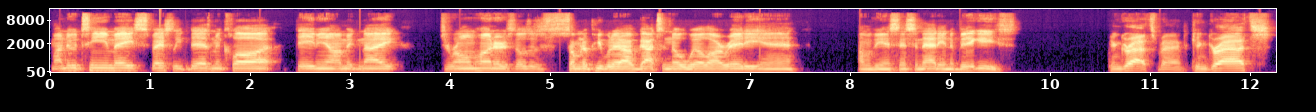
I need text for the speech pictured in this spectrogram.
my new teammates, especially Desmond Claude, Dayvion McKnight, Jerome Hunters. Those are some of the people that I've got to know well already, and I'm gonna be in Cincinnati in the Big East. Congrats, man! Congrats.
